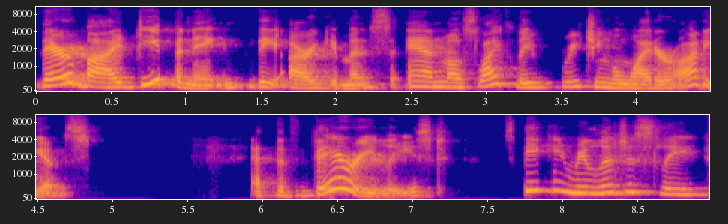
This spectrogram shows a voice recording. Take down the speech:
thereby deepening the arguments and most likely reaching a wider audience. At the very least, speaking religiously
